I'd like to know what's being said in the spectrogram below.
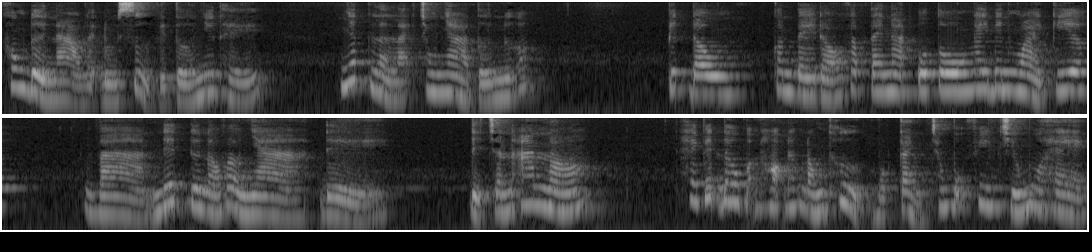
không đời nào lại đối xử với tớ như thế, Nhất là lại trong nhà tớ nữa. Biết đâu, Con bé đó gặp tai nạn ô tô ngay bên ngoài kia. Và Nết đưa nó vào nhà để Để chấn an nó. Hay biết đâu bọn họ đang đóng thử Một cảnh trong bộ phim chiếu mùa hè,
